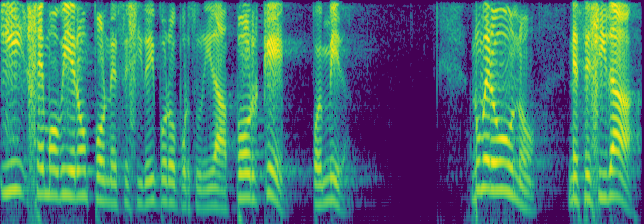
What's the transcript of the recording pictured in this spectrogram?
Y se movieron por necesidad y por oportunidad. ¿Por qué? Pues mira, número uno, necesidad.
